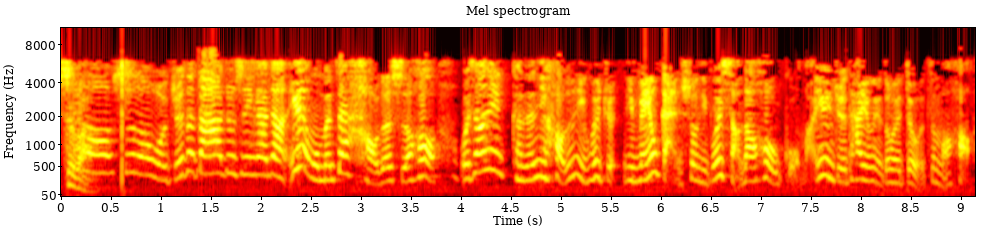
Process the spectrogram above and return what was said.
是？哦，是哦，我觉得大家就是应该这样，因为我们在好的时候，我相信可能你好的时候你会觉得你没有感受，你不会想到后果嘛，因为你觉得他永远都会对我这么好。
